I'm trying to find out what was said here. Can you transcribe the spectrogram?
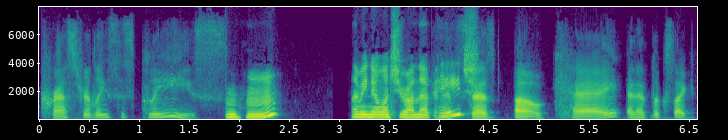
Press releases, please. Mm-hmm. Let me know once you're on that And it page. says okay, and it looks like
